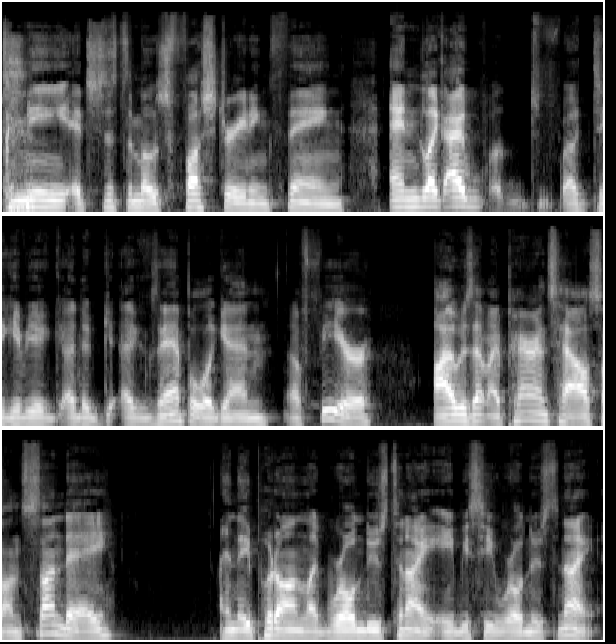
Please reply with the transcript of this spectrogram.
to me, it's just the most frustrating thing. And like I, to give you an example again of fear, I was at my parents' house on Sunday, and they put on like World News Tonight, ABC World News Tonight,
